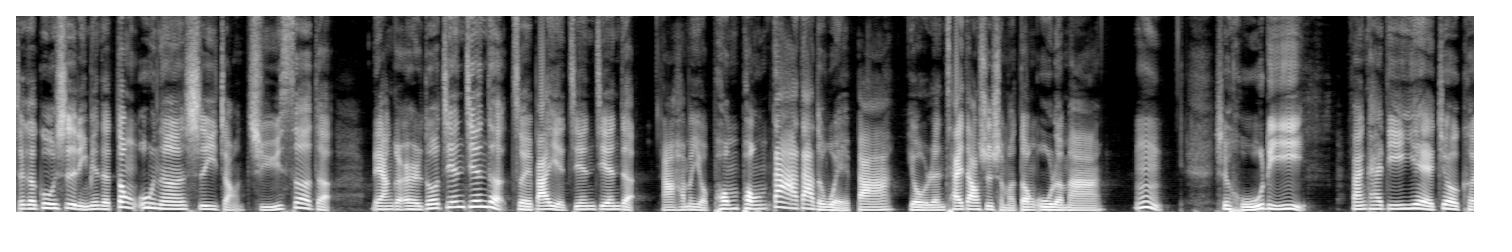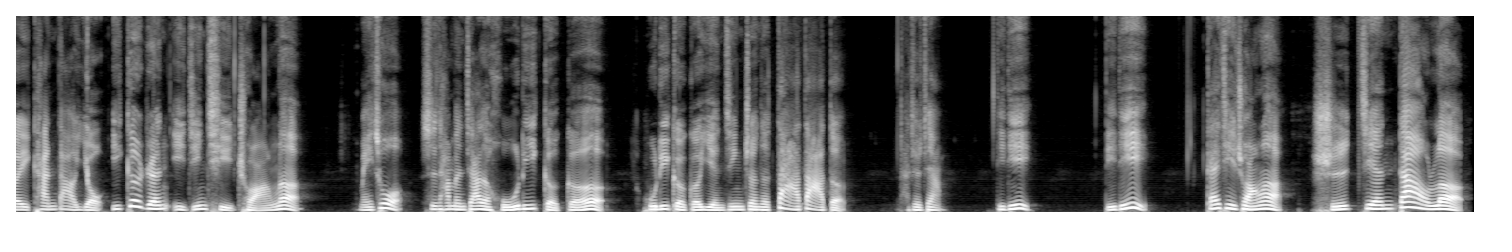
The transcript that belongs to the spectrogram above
这个故事里面的动物呢，是一种橘色的。两个耳朵尖尖的，嘴巴也尖尖的，然后它们有蓬蓬大大的尾巴。有人猜到是什么动物了吗？嗯，是狐狸。翻开第一页就可以看到，有一个人已经起床了。没错，是他们家的狐狸哥哥。狐狸哥哥眼睛睁得大大的，他就这样：“弟弟，弟弟，该起床了，时间到了。”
